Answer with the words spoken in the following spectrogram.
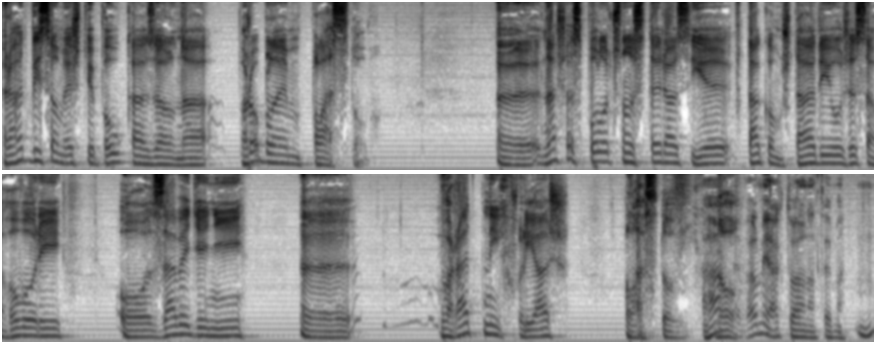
rád by som ešte poukázal na problém plastov. E, naša spoločnosť teraz je v takom štádiu, že sa hovorí o zavedení e, vratných fliaž plastových. Aha, no. to je veľmi aktuálna téma. Mhm.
